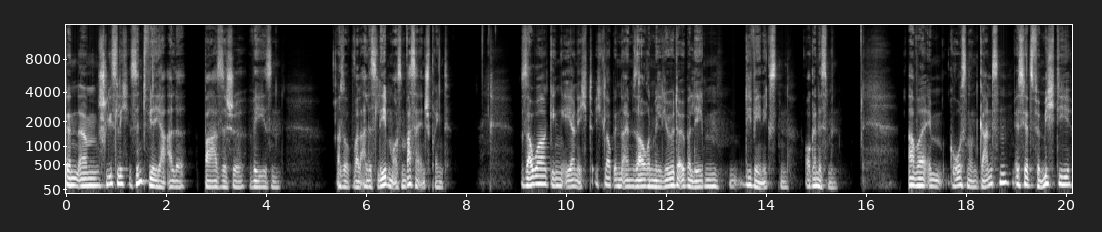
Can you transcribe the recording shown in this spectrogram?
Denn ähm, schließlich sind wir ja alle basische Wesen. Also, weil alles Leben aus dem Wasser entspringt. Sauer ging eher nicht. Ich glaube, in einem sauren Milieu, da überleben die wenigsten Organismen. Aber im Großen und Ganzen ist jetzt für mich die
